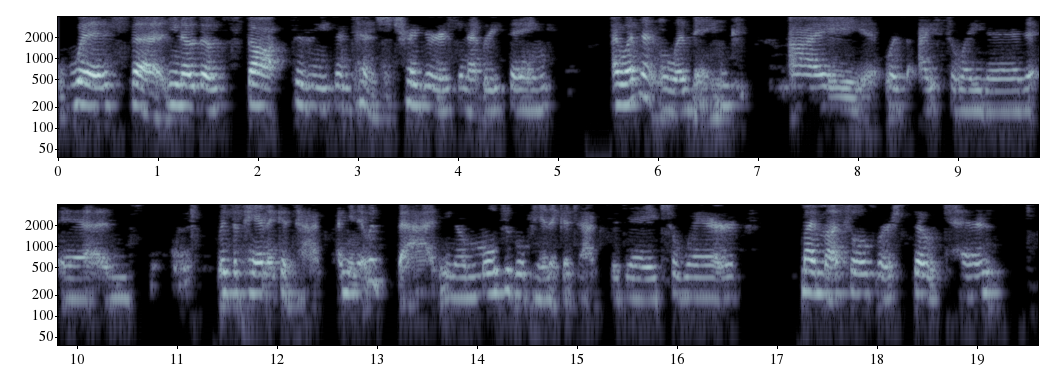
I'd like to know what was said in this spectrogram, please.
with uh, you know those thoughts and these intense triggers and everything, I wasn't living. I was isolated and with the panic attacks. I mean, it was bad, you know, multiple panic attacks a day to where my muscles were so tense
